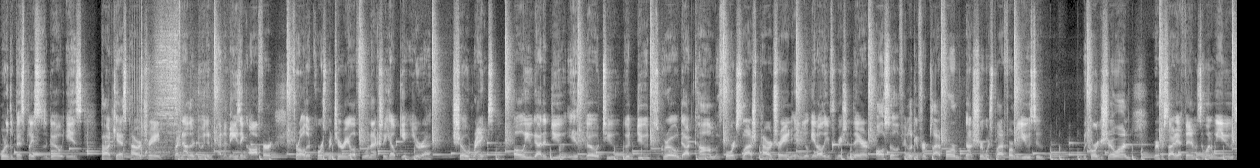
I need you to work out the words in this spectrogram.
one of the best places to go is Podcast Powertrain. Right now, they're doing an, an amazing offer for all their course material. If you want to actually help get your uh, show ranked, all you got to do is go to gooddudesgrow.com forward slash powertrain and you'll get all the information there. Also, if you're looking for a platform, not sure which platform to use to record your show on. Riverside FM is the one we use.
